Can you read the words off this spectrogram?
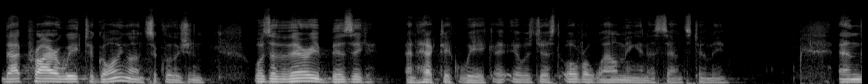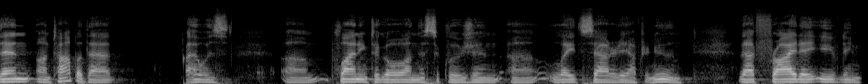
that prior week to going on seclusion was a very busy and hectic week. It was just overwhelming in a sense to me. And then on top of that, I was um, planning to go on the seclusion uh, late Saturday afternoon. That Friday evening,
